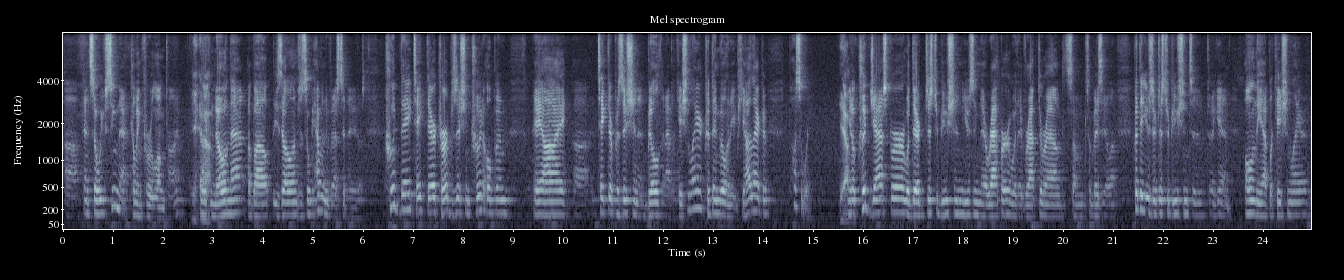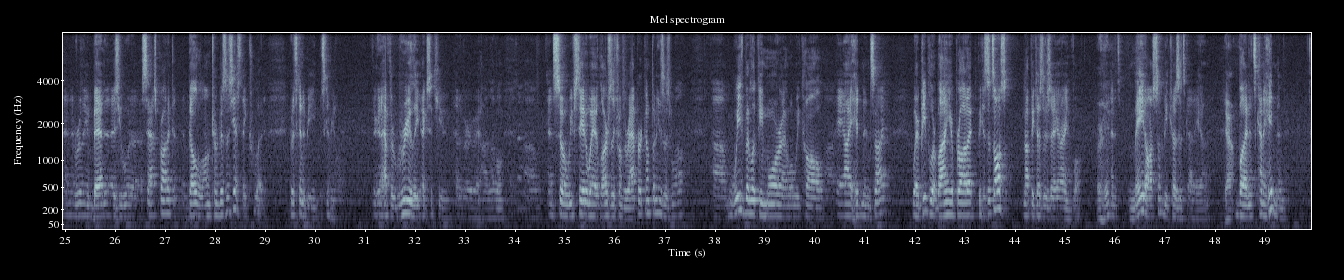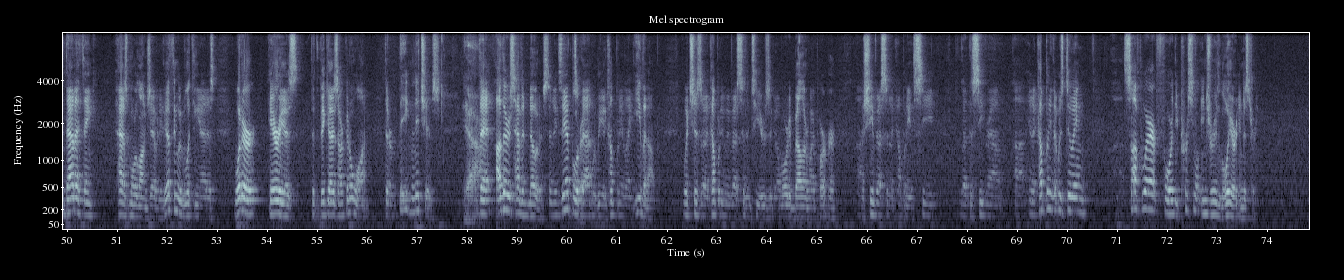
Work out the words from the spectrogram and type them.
Uh, and so we've seen that coming for a long time. Yeah. we've known that about these LLMs, and so we haven't invested in any of those. Could they take their current position? Could Open AI take their position and build an application layer? Could they build an API layer? Could, possibly. Yeah. You know, could Jasper, with their distribution using their wrapper, where they've wrapped around some some basic LLM, could they use their distribution to, to again own the application layer and really embed it as you would a, a SaaS product and, build a long-term business? Yes, they could, but it's going to be it's going to be hard. They're going to have to really execute at a very very high level, um, and so we've stayed away largely from the wrapper companies as well. Um, we've been looking more at what we call uh, AI hidden inside, where people are buying your product because it's awesome. not because there's AI involved. Mhm. And it's made awesome because it's got AI, Yeah. but it's kind of hidden in there. That I think has more longevity. The other thing we're looking at is what are areas that the big guys aren't going to want that are big niches Yeah. that others haven't noticed. An example That's of right. that would be a company like EvenUp, which is a company we invested in two years ago. Morgan Beller, my partner, uh, she invested in a company at Seed, led the seed round, uh, in a company that was doing uh, software for the personal injury lawyer industry.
